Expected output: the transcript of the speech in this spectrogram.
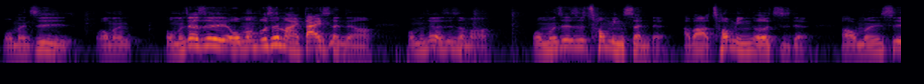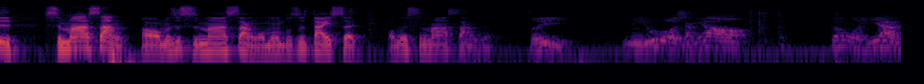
我们是，我们。我们这个是我们不是买戴森的哦，我们这个是什么？我们这是聪明省的，好不好？聪明儿子的，哦，我们是 Smart 上哦，我们是 Smart 上我们不是 Dyson，我们是 Smart 上的。所以你如果想要跟我一样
